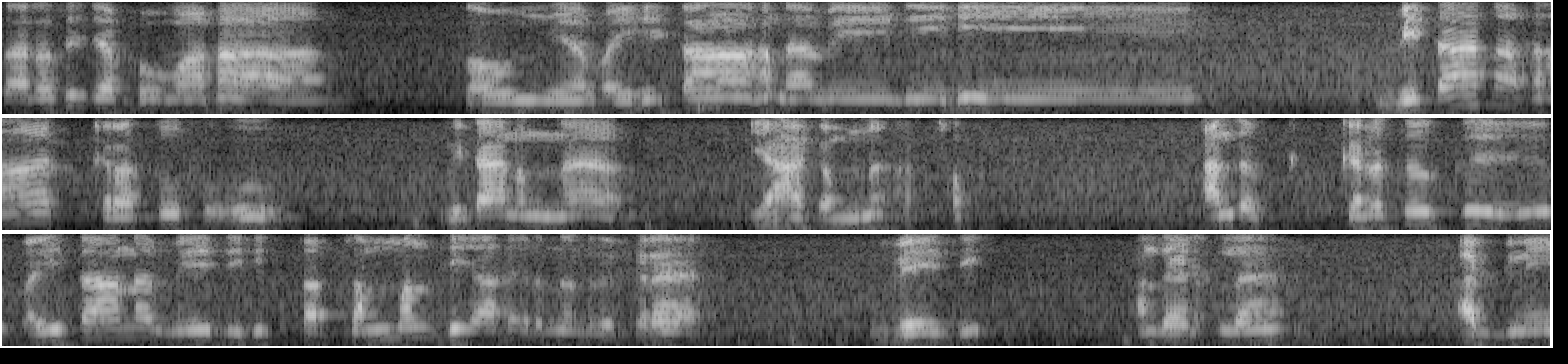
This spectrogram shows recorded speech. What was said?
சரசிஜ புவஹா सौम्यवहितानवेदिः वितानः क्रतुः விதானம்னா யாகம்னு அர்த்தம் அந்த கிரத்துக்கு வைத்தான வேதி தத் சம்பந்தியாக இருந்திருக்கிற வேதி அந்த இடத்துல அக்னி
